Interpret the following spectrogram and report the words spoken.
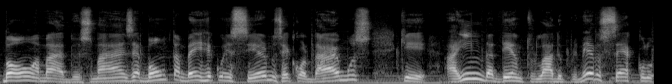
Bom, amados, mas é bom também reconhecermos, recordarmos que ainda dentro lá do primeiro século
